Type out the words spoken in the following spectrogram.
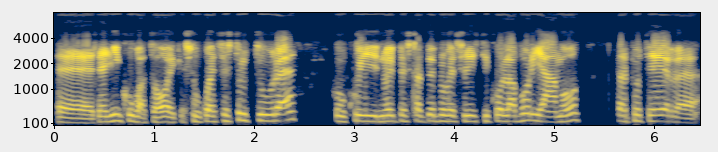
eh, degli incubatori, che sono queste strutture con cui noi pescatori professionisti collaboriamo per poter eh,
